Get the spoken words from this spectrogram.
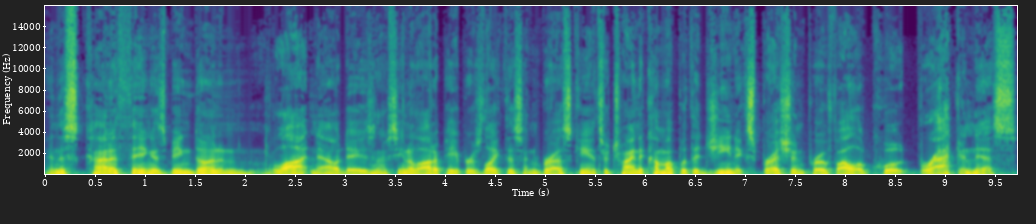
And this kind of thing is being done a lot nowadays, and I've seen a lot of papers like this in breast cancer, trying to come up with a gene expression profile of, quote, BRCA-ness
